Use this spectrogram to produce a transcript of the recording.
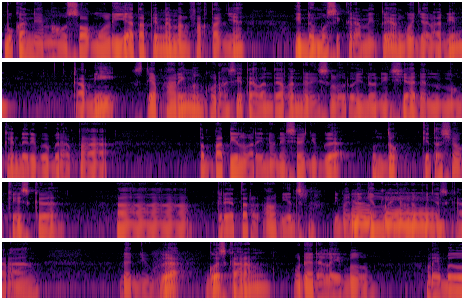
Bukannya mau sok mulia, tapi memang faktanya Indo Musikgram itu yang gue jalanin kami setiap hari mengkurasi talent-talent dari seluruh Indonesia dan mungkin dari beberapa tempat di luar Indonesia juga untuk kita showcase ke uh, greater audience lah dibanding yang mereka udah punya sekarang dan juga gue sekarang udah ada label label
